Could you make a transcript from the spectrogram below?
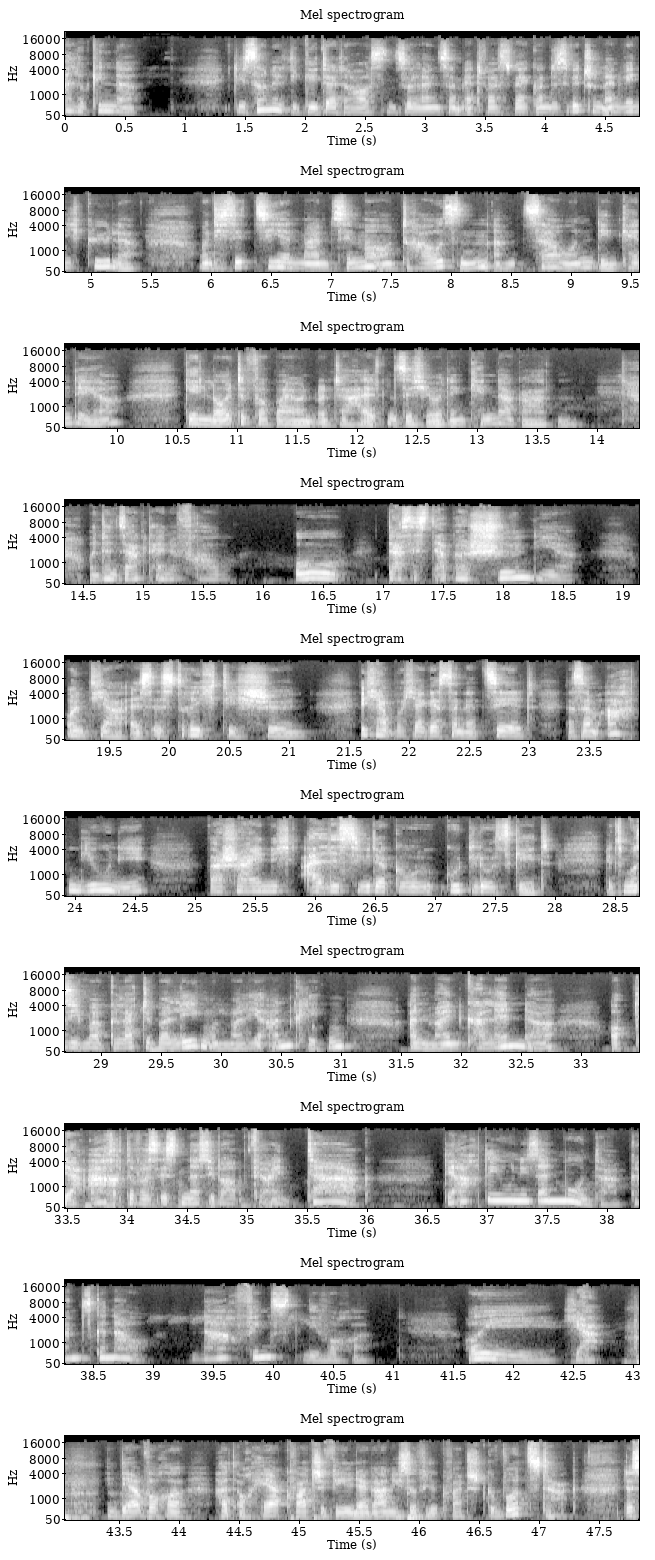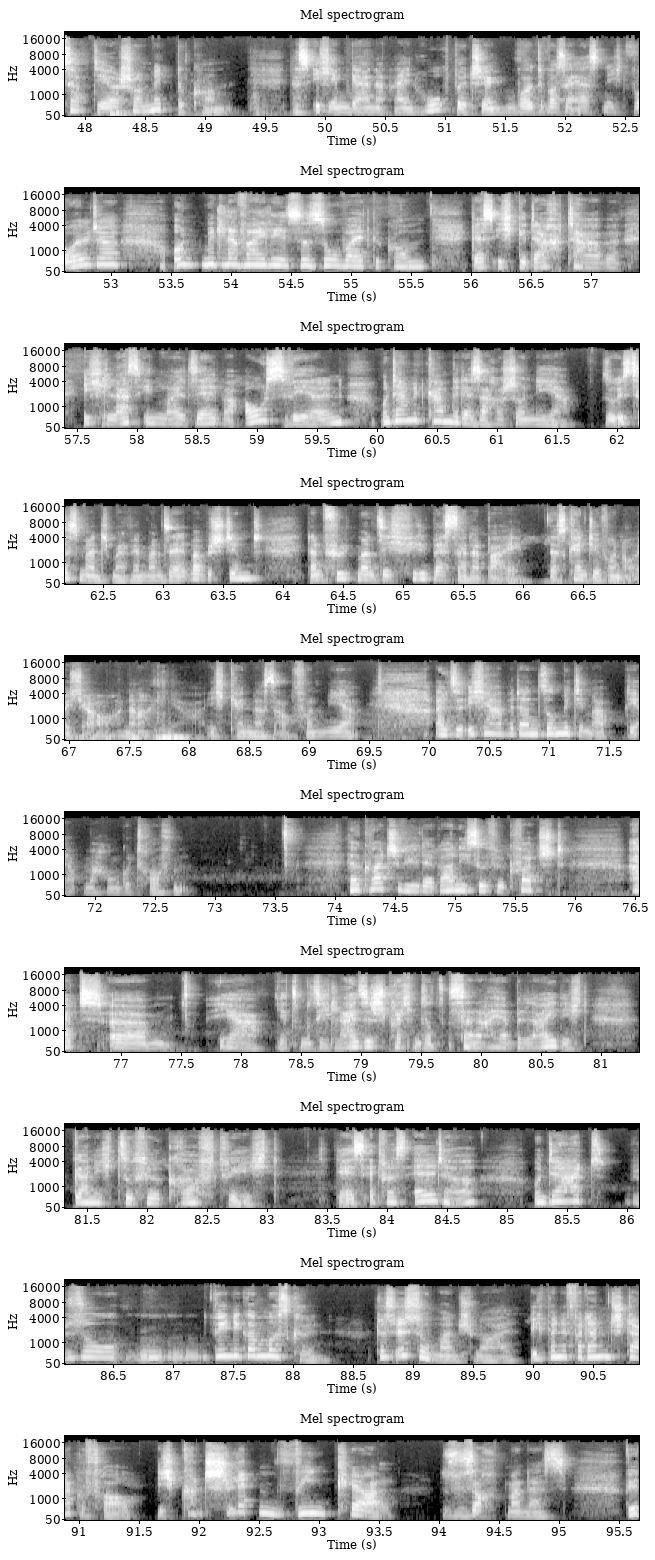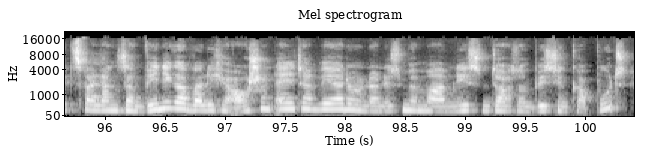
Hallo Kinder. Die Sonne, die geht da draußen so langsam etwas weg und es wird schon ein wenig kühler. Und ich sitze hier in meinem Zimmer und draußen am Zaun, den kennt ihr ja, gehen Leute vorbei und unterhalten sich über den Kindergarten. Und dann sagt eine Frau, oh, das ist aber schön hier. Und ja, es ist richtig schön. Ich habe euch ja gestern erzählt, dass am 8. Juni wahrscheinlich alles wieder gut losgeht. Jetzt muss ich mal glatt überlegen und mal hier anklicken an meinen Kalender, ob der achte, was ist denn das überhaupt für ein Tag? Der 8. Juni ist ein Montag, ganz genau. Nach Pfingsten die Woche. Hui, ja, in der Woche hat auch Herr Quatscheviel, der gar nicht so viel quatscht, Geburtstag. Das habt ihr ja schon mitbekommen. Dass ich ihm gerne ein Hochbett schenken wollte, was er erst nicht wollte. Und mittlerweile ist es so weit gekommen, dass ich gedacht habe, ich lass ihn mal selber auswählen. Und damit kamen wir der Sache schon näher. So ist das manchmal. Wenn man selber bestimmt, dann fühlt man sich viel besser dabei. Das kennt ihr von euch auch, ne? Ja, ich kenne das auch von mir. Also ich habe dann so mit ihm ab, die Abmachung getroffen. Herr Quatschewil, der gar nicht so viel quatscht, hat, ähm, ja, jetzt muss ich leise sprechen, sonst ist er nachher beleidigt, gar nicht so viel Kraft wie ich. Der ist etwas älter und der hat so mm, weniger Muskeln. Das ist so manchmal. Ich bin eine verdammt starke Frau. Ich kann schleppen wie ein Kerl. So sagt man das. Wird zwar langsam weniger, weil ich ja auch schon älter werde und dann ist mir mal am nächsten Tag so ein bisschen kaputt,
